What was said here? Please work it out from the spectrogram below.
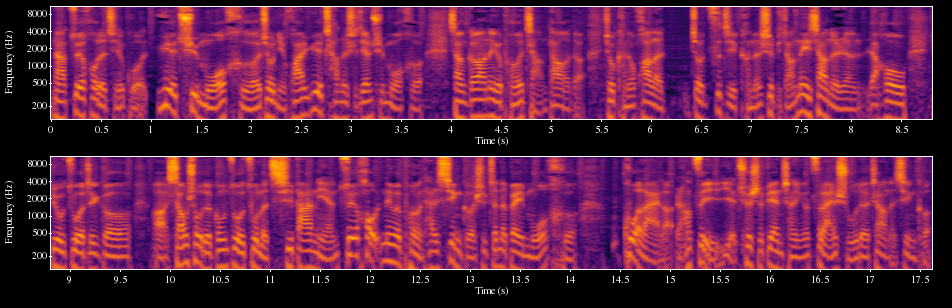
那最后的结果越去磨合，就你花越长的时间去磨合。像刚刚那个朋友讲到的，就可能花了，就自己可能是比较内向的人，然后又做这个啊销售的工作做了七八年，最后那位朋友他的性格是真的被磨合过来了，然后自己也确实变成一个自来熟的这样的性格，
